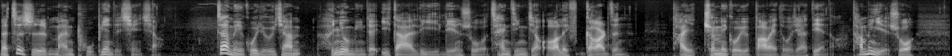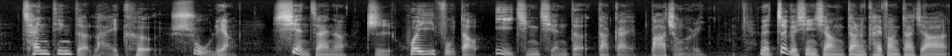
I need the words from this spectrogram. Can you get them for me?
那这是蛮普遍的现象。在美国有一家很有名的意大利连锁餐厅叫 Olive Garden，它全美国有八百多家店啊。他们也说，餐厅的来客数量。现在呢，只恢复到疫情前的大概八成而已。那这个现象当然开放大家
